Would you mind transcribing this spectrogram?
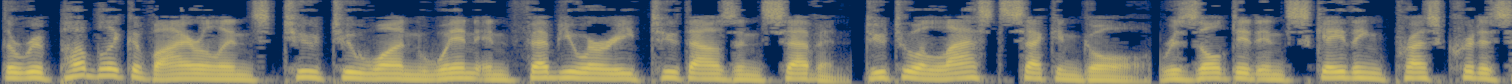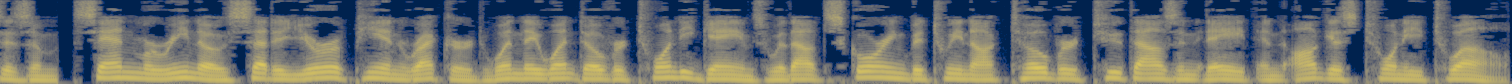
The Republic of Ireland's 2–1 win in February 2007 due to a last-second goal resulted in scathing press criticism. San Marino set a European record when they went over 20 games without scoring between October 2008 and August 2012.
